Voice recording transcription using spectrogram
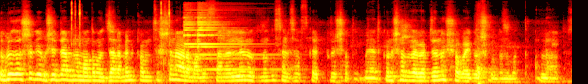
তো প্রিয় দর্শক এই বিষয়টা আপনার মতামত জানাবেন কমেন্ট সেকশনে আর আমাদের চ্যানেলে নতুন চ্যানেল সাবস্ক্রাইব করে সাথে থাকবেন। এতক্ষণ সাথে থাকার জন্য সবাইকে অসংখ্য ধন্যবাদ। আল্লাহ হাফিজ।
